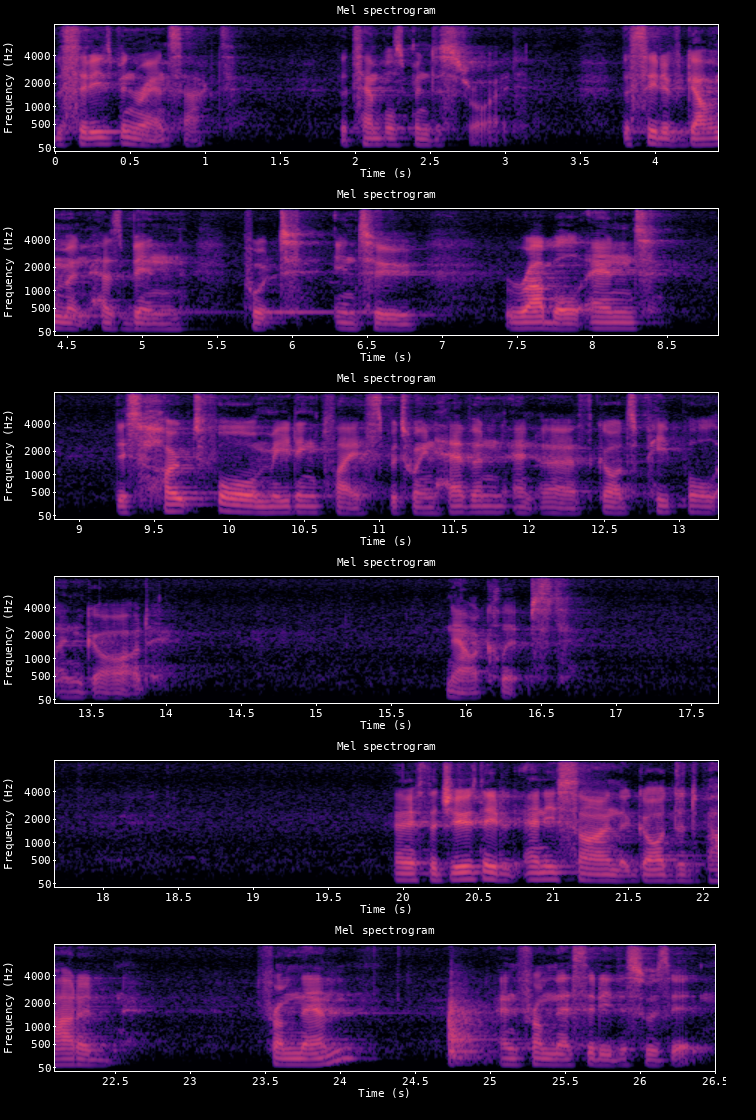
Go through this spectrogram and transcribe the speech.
The city's been ransacked, the temple's been destroyed, the seat of government has been put into rubble, and this hoped for meeting place between heaven and earth, God's people and God, now eclipsed. And if the Jews needed any sign that God had departed from them and from their city, this was it.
